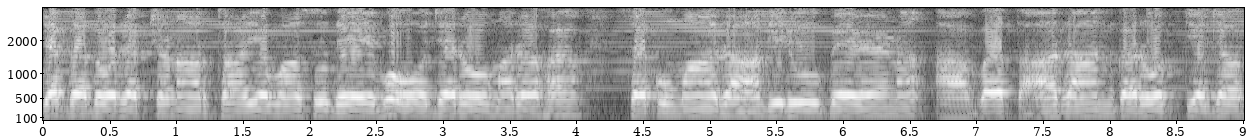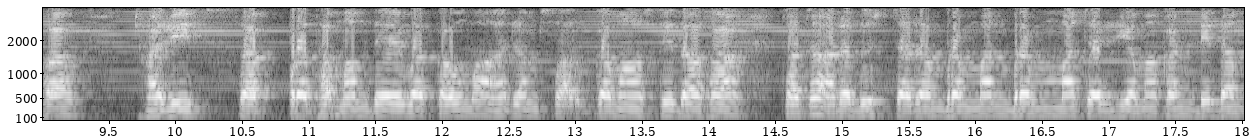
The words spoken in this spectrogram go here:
जगदो रक्षणार्थाय वासुदेवो जरोमरः स कुमारादिरूपेण अवतारान् करोत्यजः। हरिः स प्रथमं देवकौमारं सर्गमास्थितः सचारदुश्चरं ब्रह्मन् ब्रह्मचर्यमखण्डितं।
